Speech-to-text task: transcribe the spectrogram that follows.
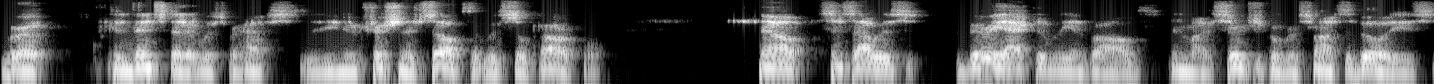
were convinced that it was perhaps the nutrition itself that was so powerful. Now, since I was very actively involved in my surgical responsibilities,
